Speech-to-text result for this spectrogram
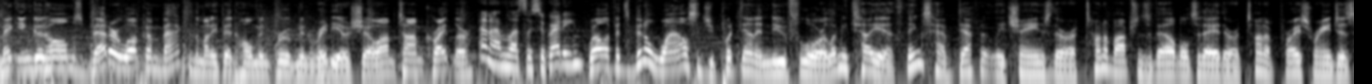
Making good homes better. Welcome back to the Money Pit Home Improvement Radio Show. I'm Tom Kraeutler. And I'm Leslie Segrete. Well, if it's been a while since you put down a new floor, let me tell you, things have definitely changed. There are a ton of options available today. There are a ton of price ranges,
